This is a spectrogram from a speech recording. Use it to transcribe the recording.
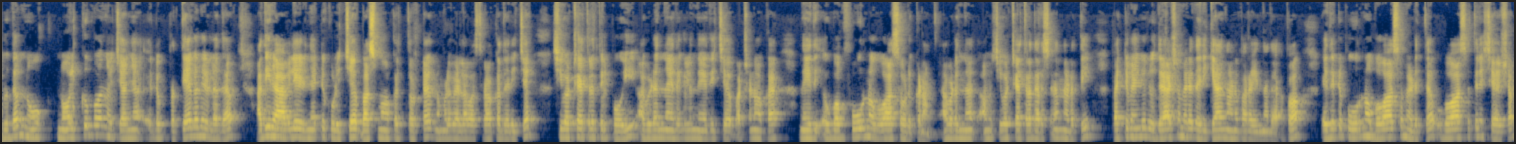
വ്രതം നോ നോൽക്കുമ്പോൾ എന്ന് വെച്ച് കഴിഞ്ഞാൽ പ്രത്യേകതയുള്ളത് അതിരാവിലെ എഴുന്നേറ്റ് കുളിച്ച് ഭസ്മമൊക്കെ തൊട്ട് നമ്മൾ വെള്ള വസ്ത്രമൊക്കെ ധരിച്ച് ശിവക്ഷേത്രത്തിൽ പോയി അവിടെ നിന്ന് ഏതെങ്കിലും നേദിച്ച് ഭക്ഷണമൊക്കെ നേതി ഉപ പൂർണ ഉപവാസം എടുക്കണം. അവിടെ നിന്ന് ശിവക്ഷേത്ര ദർശനം നടത്തി പറ്റുമെങ്കിൽ രുദ്രാക്ഷം വരെ ധരിക്കാമെന്നാണ് പറയുന്നത്. അപ്പോൾ എന്നിട്ട് പൂർണ ഉപവാസം എടുത്ത് ഉപവാസത്തിന് ശേഷം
